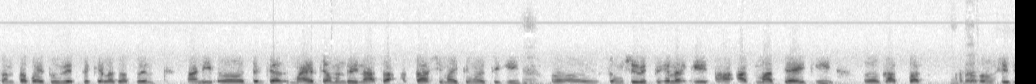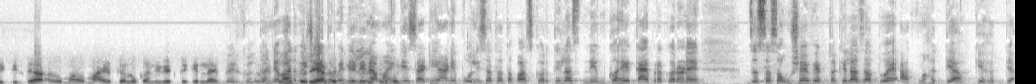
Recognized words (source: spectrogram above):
संताप आहे तो व्यक्त केला जातोय. आणि त्यांच्या माहेरच्या मंडळीनं आता आता अशी माहिती मिळते की संशय व्यक्त केला की आत्महत्या आहे की घातपात. असा. संशय देखील त्या माहेरच्या लोकांनी व्यक्त केलेला आहे. बिलकुल. धन्यवाद विजय तुम्ही दिलेल्या माहितीसाठी आणि पोलीस आता तपास करतीलच. नेमकं हे काय प्रकरण आहे? जसं संशय व्यक्त केला जातोय आत्महत्या की हत्या?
